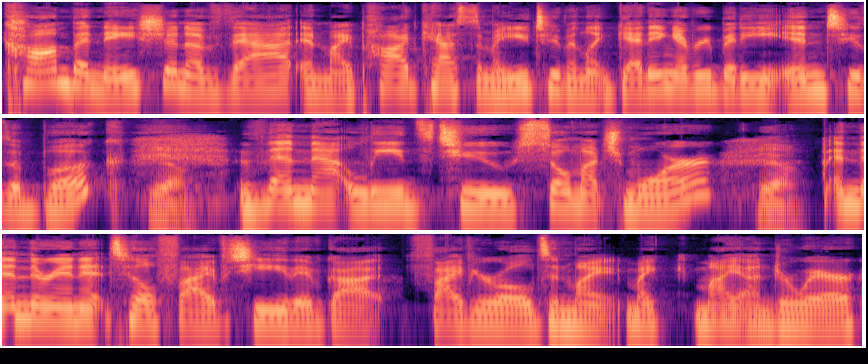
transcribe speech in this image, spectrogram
combination of that and my podcast and my YouTube and like getting everybody into the book. Yeah. Then that leads to so much more. Yeah. And then they're in it till 5T. They've got five year olds in my, my, my underwear,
